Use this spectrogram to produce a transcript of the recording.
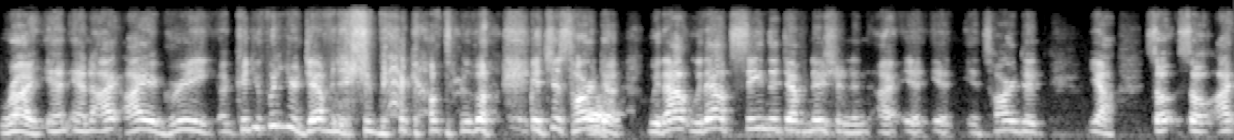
Right, and and I, I agree. Could you put your definition back up there? Though it's just hard sure. to without without seeing the definition, and I, it, it, it's hard to yeah. So so I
